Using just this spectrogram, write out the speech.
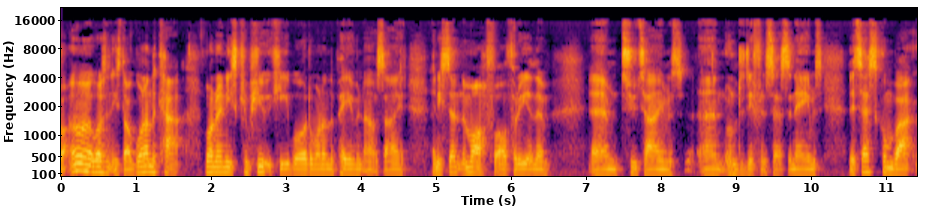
Oh, it wasn't his dog. One on the cat, one on his computer keyboard, and one on the pavement outside. And he sent them off, all three of them, um, two times and under different sets of names. The tests come back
